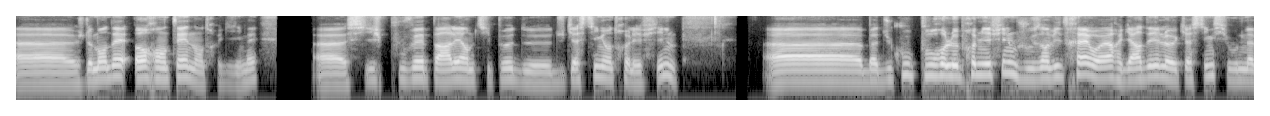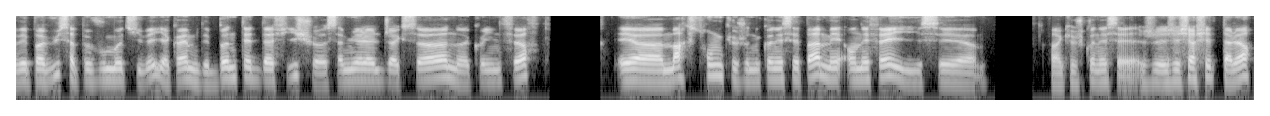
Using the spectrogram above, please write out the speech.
Euh, je demandais hors antenne, entre guillemets, euh, si je pouvais parler un petit peu du casting entre les films. Euh, bah, du coup, pour le premier film, je vous inviterais ouais, à regarder le casting si vous ne l'avez pas vu, ça peut vous motiver. Il y a quand même des bonnes têtes d'affiche euh, Samuel L. Jackson, euh, Colin Firth et euh, Mark Strong que je ne connaissais pas, mais en effet, il c'est euh, enfin que je connaissais, j'ai cherché tout à l'heure,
